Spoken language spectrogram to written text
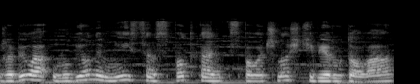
że była ulubionym miejscem spotkań społeczności Bierutowa,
